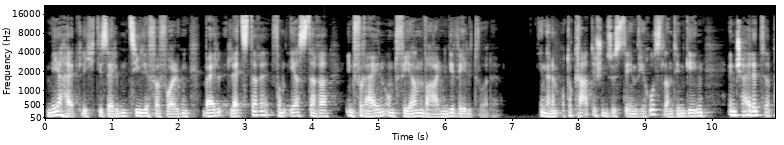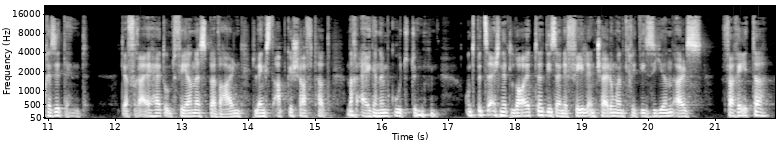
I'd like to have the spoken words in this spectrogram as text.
mehrheitlich dieselben Ziele verfolgen, weil letztere von ersterer in freien und fairen Wahlen gewählt wurde. In einem autokratischen System wie Russland hingegen entscheidet der Präsident, der Freiheit und Fairness bei Wahlen längst abgeschafft hat, nach eigenem Gutdünken und bezeichnet Leute, die seine Fehlentscheidungen kritisieren, als Verräter,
